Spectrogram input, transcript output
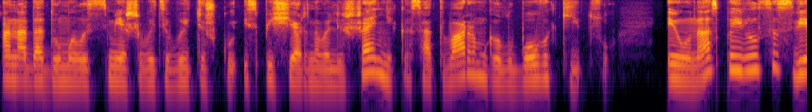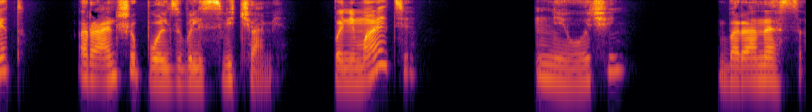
Она додумалась смешивать вытяжку из пещерного лишайника с отваром голубого кицу. И у нас появился свет. Раньше пользовались свечами. Понимаете? Не очень. Баронесса,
